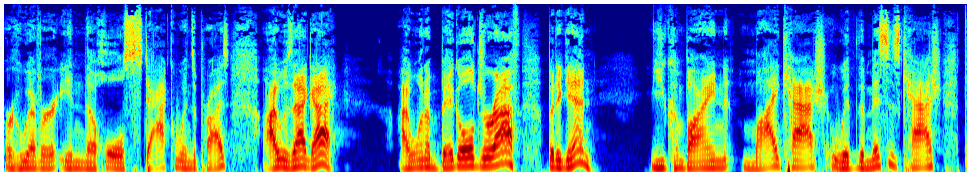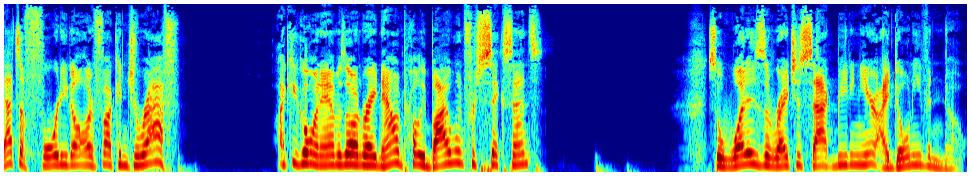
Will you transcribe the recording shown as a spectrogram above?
or whoever in the whole stack wins a prize. I was that guy. I won a big old giraffe, but again. You combine my cash with the Mrs. Cash, that's a $40 fucking giraffe. I could go on Amazon right now and probably buy one for six cents. So, what is the righteous sack beating here? I don't even know.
